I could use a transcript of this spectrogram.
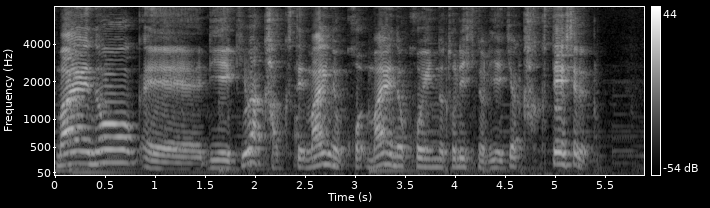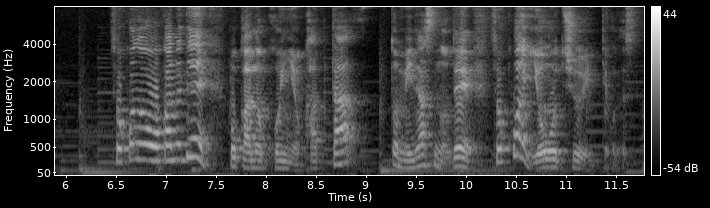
前の、えー、利益は確定、前の前のコインの取引の利益は確定してる。そこのお金で他のコインを買ったとみなすので、そこは要注意ってことです。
